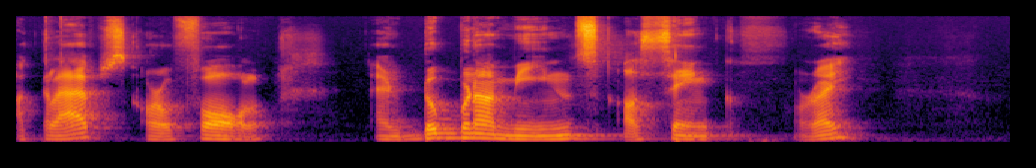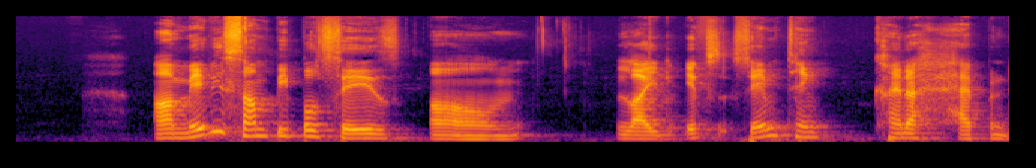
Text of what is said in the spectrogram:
a collapse or a fall and dubna means a sink all right? Uh, maybe some people says um like if same thing kind of happened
